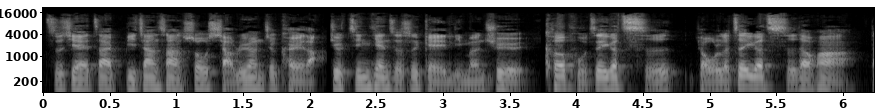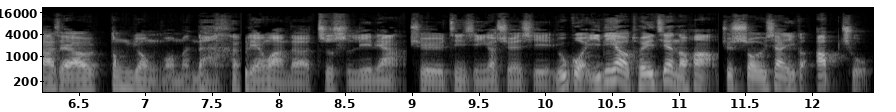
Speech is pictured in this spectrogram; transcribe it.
直接在 B 站上搜小利润就可以了。就今天只是给你们去科普这个词，有了这个词的话，大家要动用我们的 互联网的知识力量去进行一个学习。如果一定要推荐的话，去搜一下一个 UP 主，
